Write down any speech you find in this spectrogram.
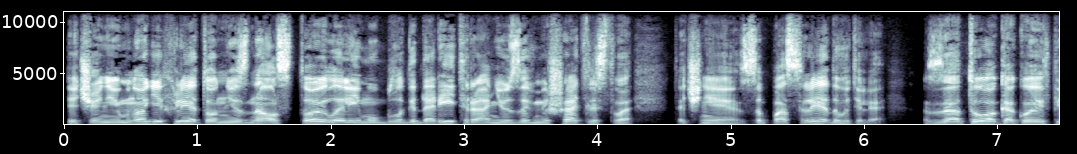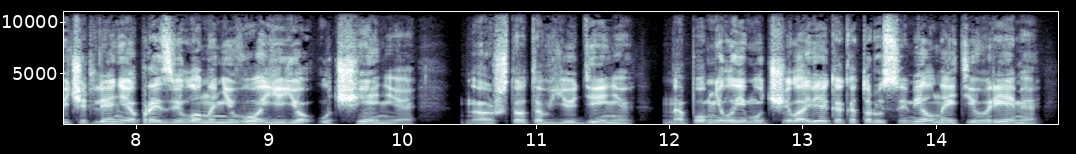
В течение многих лет он не знал, стоило ли ему благодарить Ранью за вмешательство, точнее, за последователя, за то, какое впечатление произвело на него ее учение, но что-то в Юдине напомнило ему человека, который сумел найти время —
